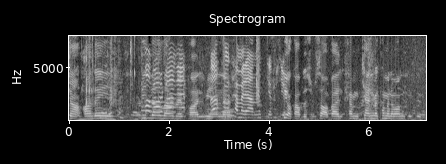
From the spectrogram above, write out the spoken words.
şahane villalar ve Ben palmiyeler. sana kameranlık yapacağım. Yok ablacığım sağ ol. Ben kam- kendime kameramanlık yapıyorum.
